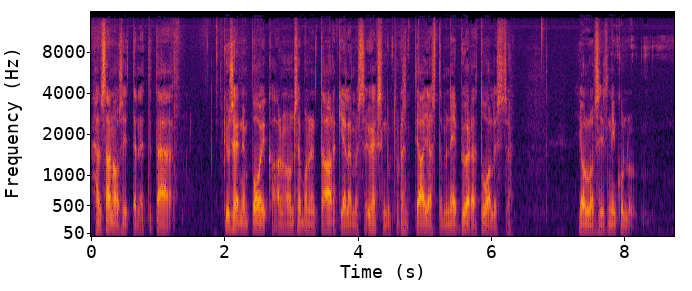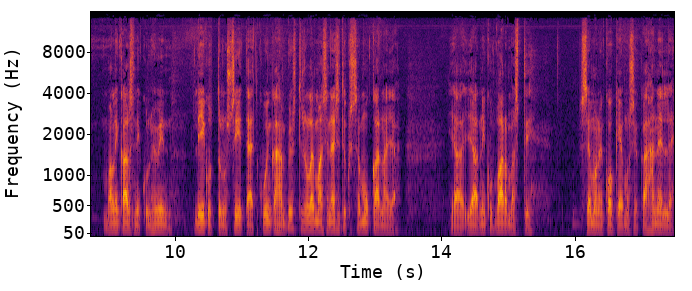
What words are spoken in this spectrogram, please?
Hän sanoi sitten, että tämä kyseinen poika on, on semmoinen, että arkielämässä 90 prosenttia ajasta menee pyörätuolissa, jolloin siis niin kuin, mä olin kanssa niin kuin hyvin liikuttunut siitä, että kuinka hän pystyisi olemaan sen esityksessä mukana ja – ja, ja niin kuin varmasti semmoinen kokemus, joka hänelle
